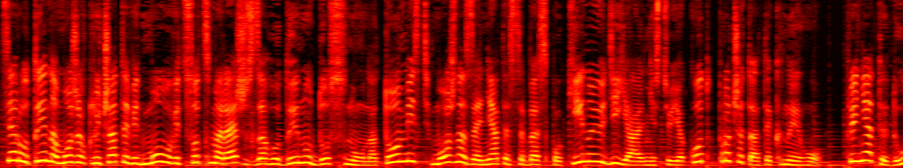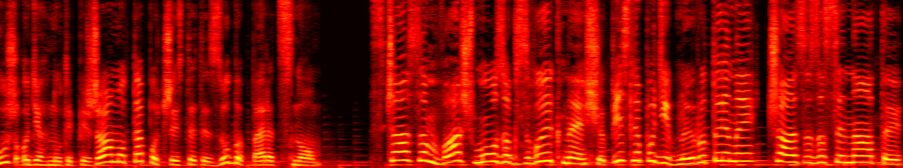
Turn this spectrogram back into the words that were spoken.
Ця рутина може включати відмову від соцмереж за годину до сну. Натомість можна зайняти себе спокійною діяльністю, як от прочитати книгу, прийняти душ, одягнути піжаму та почистити зуби перед сном. З часом ваш мозок звикне, що після подібної рутини час засинати.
